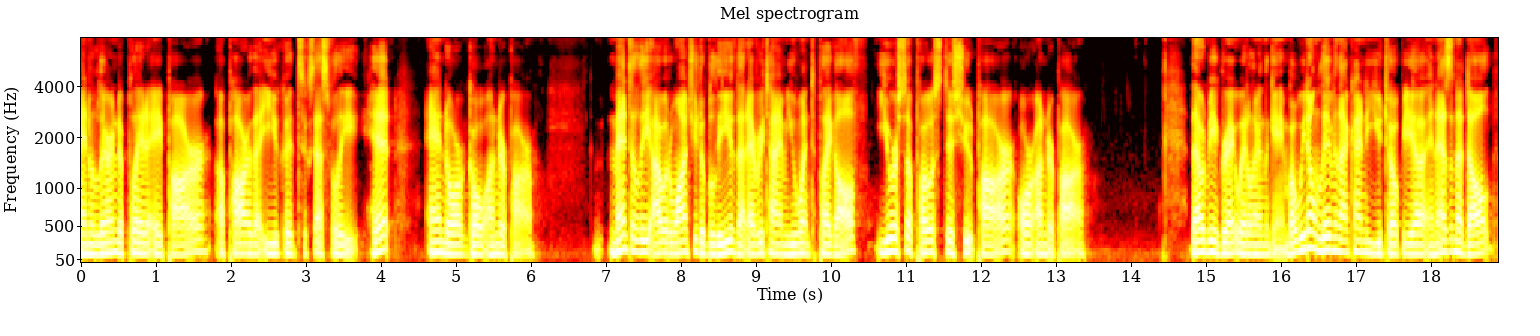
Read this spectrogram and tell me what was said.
and learn to play to a par, a par that you could successfully hit and or go under par. Mentally, I would want you to believe that every time you went to play golf, you were supposed to shoot par or under par. That would be a great way to learn the game. But we don't live in that kind of utopia. And as an adult,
